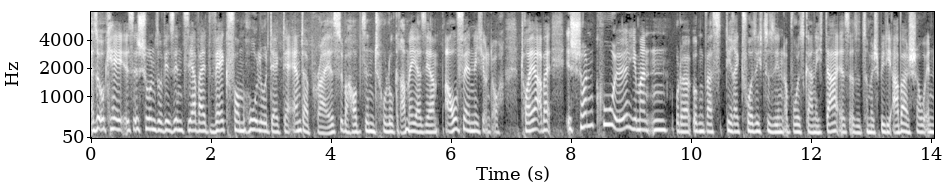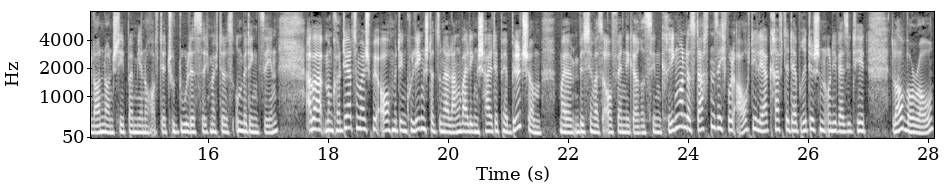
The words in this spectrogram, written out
Also okay, es ist schon so, wir sind sehr weit weg vom Holodeck der Enterprise. Überhaupt sind Hologramme ja sehr aufwendig und auch teuer, aber ist schon cool, jemanden oder irgendwas direkt vor sich zu sehen, obwohl es gar nicht da ist. Also zum Beispiel die ABBA-Show in London steht bei mir noch auf der To-Do-Liste. Ich möchte das unbedingt sehen. Aber man könnte ja zum Beispiel auch mit den Kollegen statt so einer langweiligen Schalte per Bildschirm mal ein bisschen was Aufwendigeres hinkriegen. Und das dachten sich wohl auch die Lehrkräfte der britischen Universität Loughborough.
